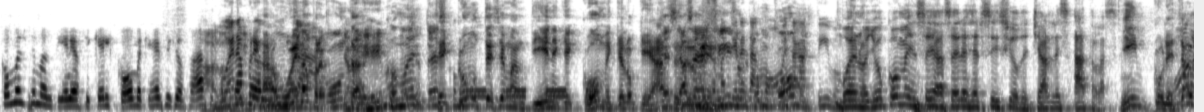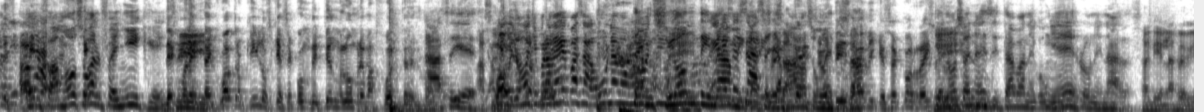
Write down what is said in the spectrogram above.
cómo él se mantiene, así que él come, qué ejercicios hace. buena Porque- Ah, buena pregunta. Lo dijimos. ¿Cómo es? Que ¿Cómo usted se mantiene? ¿Qué come? ¿Qué es lo que hace? se hace ejercicio, mantiene tan ¿cómo joven, tan come? activo. Bueno, yo comencé a hacer ejercicio de Charles Atlas. Híjole, Charles El El Atlas, famoso eh, alfeñique. De 44 kilos que se convirtió en el hombre más fuerte del mundo. Así es. Así es. me Hochi, pero deje pasar una. Tensión dinámica se llamaba su Tensión método. dinámica, eso es correcto. Que no se necesitaba ningún hierro ni nada. Salí en las revistas.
